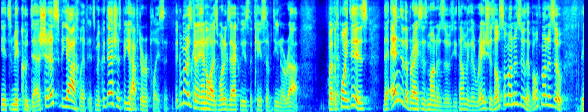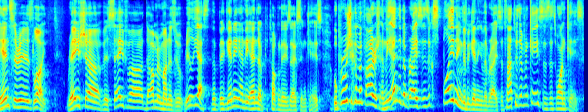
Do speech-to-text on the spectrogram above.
it's mikudeshes v'yachlef. It's mikudeshes, but you have to replace it. The Gemara is going to analyze what exactly is the case of dinar ra. But the point is, the end of the price is manazu. So you tell me the reish is also manazu. They're both manazu. The answer is loy. Reisha v'seifa damer manazu. Really, yes. The beginning and the end are talking the exact same case. Uperushika mefarish, and the end of the brisa is explaining the beginning of the brisa. It's not two different cases. It's one case.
